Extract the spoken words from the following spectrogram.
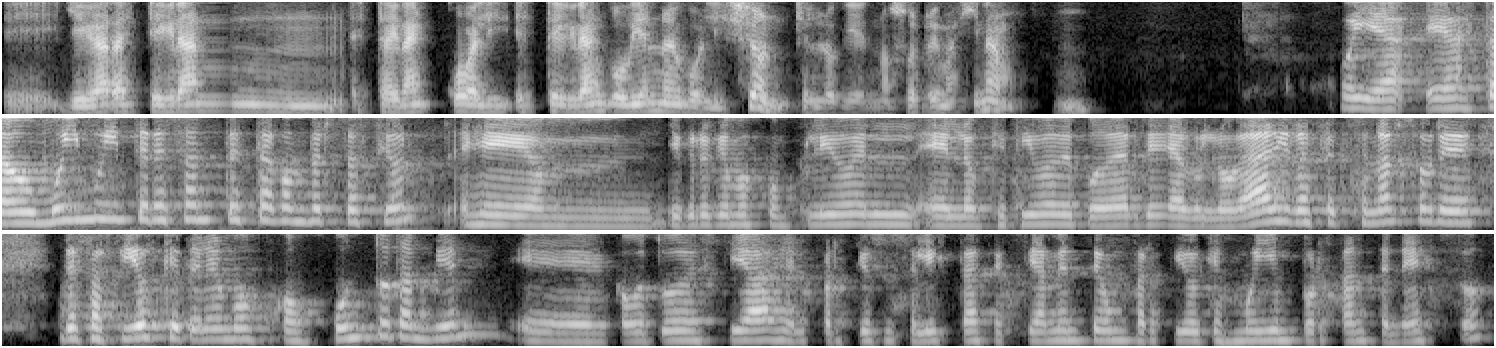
eh, llegar a este gran, esta gran este gran gobierno de coalición, que es lo que nosotros imaginamos. Oye, ha estado muy, muy interesante esta conversación. Em, yo creo que hemos cumplido el, objetivo de poder dialogar y reflexionar sobre desafíos que tenemos conjunto también. Eh, como tú decías, el Partido Socialista efectivamente es un partido que es muy importante en esto.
